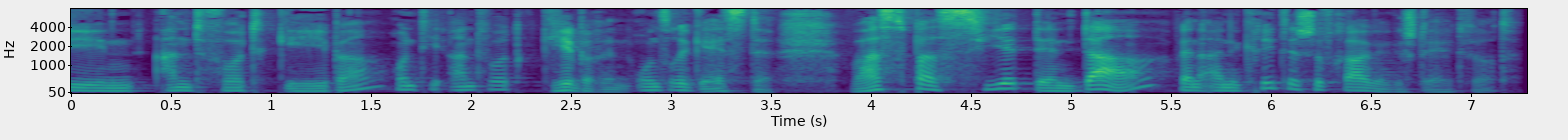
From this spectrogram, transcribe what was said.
den Antwortgeber und die Antwortgeberin, unsere Gäste. Was passiert denn da, wenn eine kritische Frage gestellt wird?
